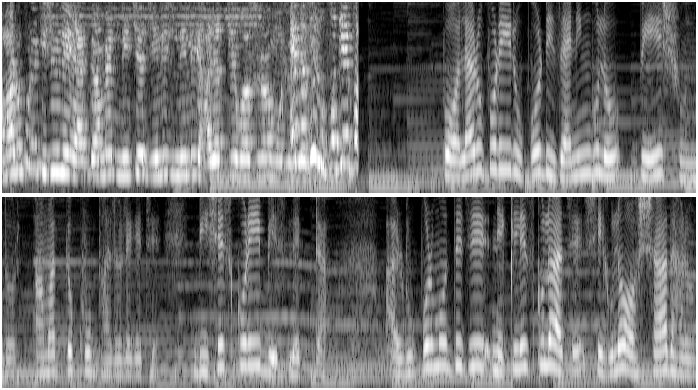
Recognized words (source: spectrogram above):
আমার উপরে কিছুই নেই এক গ্রামের নিচে জিনিস নিলি হাজার থেকে বারোশো টাকা মজুরি এই দিয়ে পলার উপরে এই রূপোর ডিজাইনিংগুলো বেশ সুন্দর। আমার তো খুব ভালো লেগেছে বিশেষ করে এই ব্রেসলেটটা আর রূপোর মধ্যে যে নেকলেসগুলো আছে সেগুলো অসাধারণ।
